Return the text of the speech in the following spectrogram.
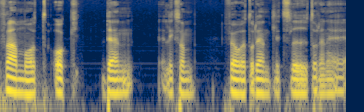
framåt och den liksom får ett ordentligt slut och den är,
